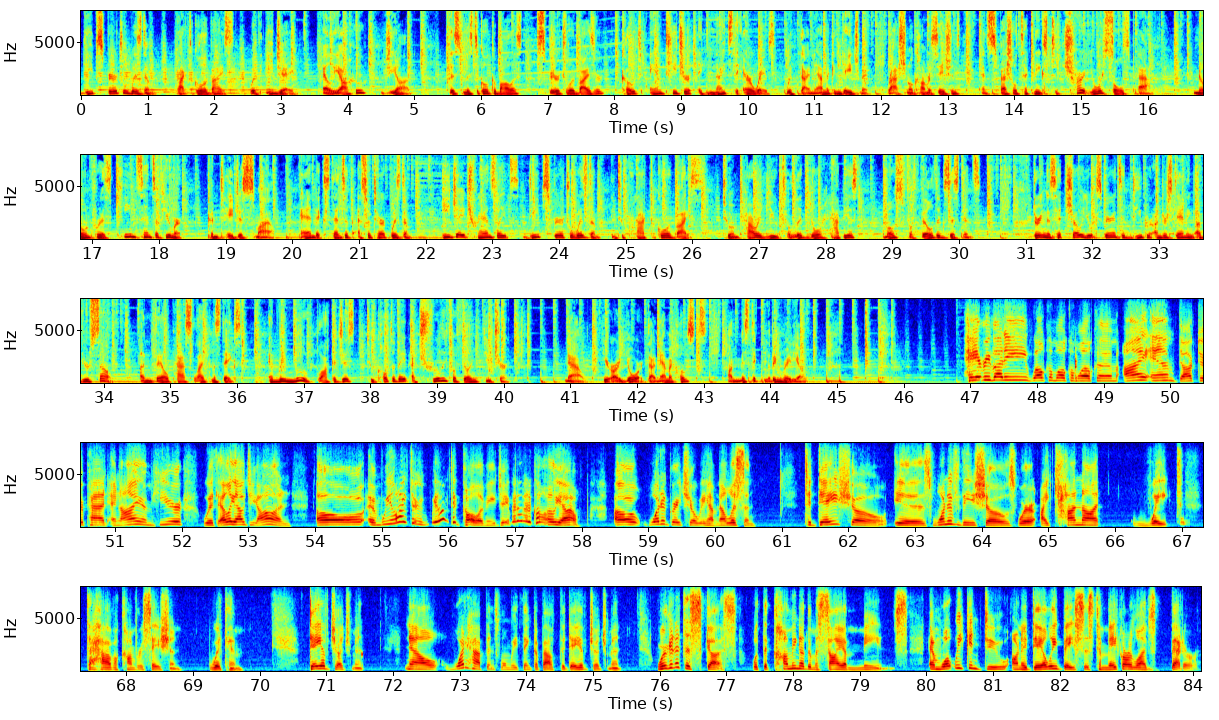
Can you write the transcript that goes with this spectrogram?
deep spiritual wisdom, practical advice with EJ Eliyahu Jian. This mystical Kabbalist, spiritual advisor, coach, and teacher ignites the airwaves with dynamic engagement, rational conversations, and special techniques to chart your soul's path. Known for his keen sense of humor, contagious smile, and extensive esoteric wisdom, EJ translates deep spiritual wisdom into practical advice to empower you to live your happiest, most fulfilled existence. During this hit show, you experience a deeper understanding of yourself, unveil past life mistakes, and remove blockages to cultivate a truly fulfilling future. Now, here are your dynamic hosts on Mystic Living Radio. Hey, everybody. Welcome, welcome, welcome. I am Dr. Pat, and I am here with Eliyahu Jian. Oh, and we like to we like to call him EJ, but I'm going to call him Eliyahu. Uh, what a great show we have. Now, listen, today's show is one of these shows where I cannot wait to have a conversation with him. Day of Judgment. Now, what happens when we think about the Day of Judgment? We're going to discuss what the coming of the Messiah means and what we can do on a daily basis to make our lives better.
